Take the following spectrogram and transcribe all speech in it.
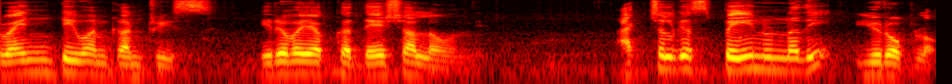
ట్వంటీ వన్ కంట్రీస్ ఇరవై ఒక్క దేశాల్లో ఉంది. యాక్చువల్గా స్పెయిన్ ఉన్నది యూరోప్లో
